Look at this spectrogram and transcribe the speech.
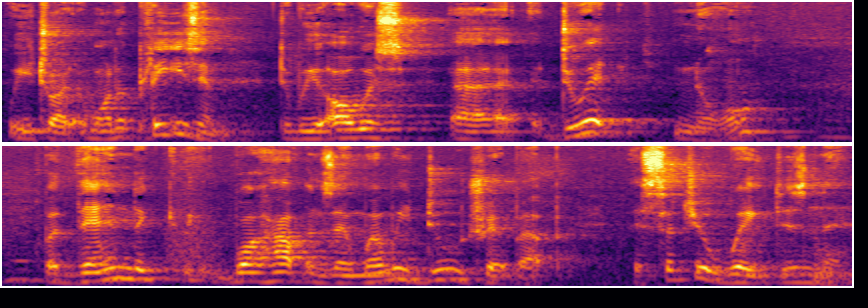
We try to want to please Him. Do we always uh, do it? No. But then the, what happens then when we do trip up? There's such a weight, isn't there?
